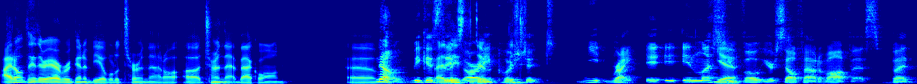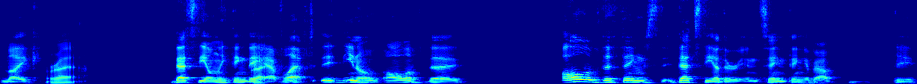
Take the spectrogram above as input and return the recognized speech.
I don't think they're ever going to be able to turn that off, uh, turn that back on. Um, No, because they've the already the- pushed it. Right, I- I- unless Yeah. you vote yourself out of office, but like Right. that's the only thing they Right. have left. It- you know, all of the, all of the things. That's the other insane thing about the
